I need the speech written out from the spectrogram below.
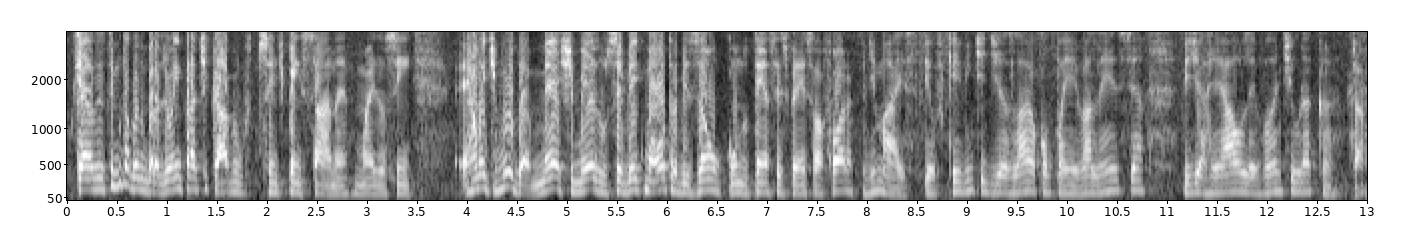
Porque às vezes tem muita coisa no Brasil, é impraticável se a gente pensar, né? Mas assim, realmente muda, mexe mesmo? Você vem com uma outra visão quando tem essa experiência lá fora? Demais. Eu fiquei 20 dias lá, eu acompanhei Valência, Vídea Real, Levante e Huracan. Tá.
